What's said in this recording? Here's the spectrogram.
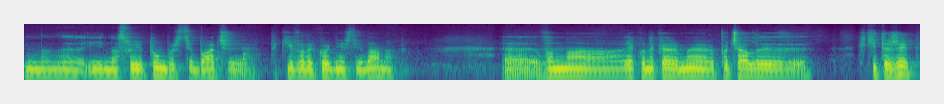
і на своїй тумбочці бачить такий великодній сніданок. Е, Вона, як вони кажуть, ми почали хотіти жити.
